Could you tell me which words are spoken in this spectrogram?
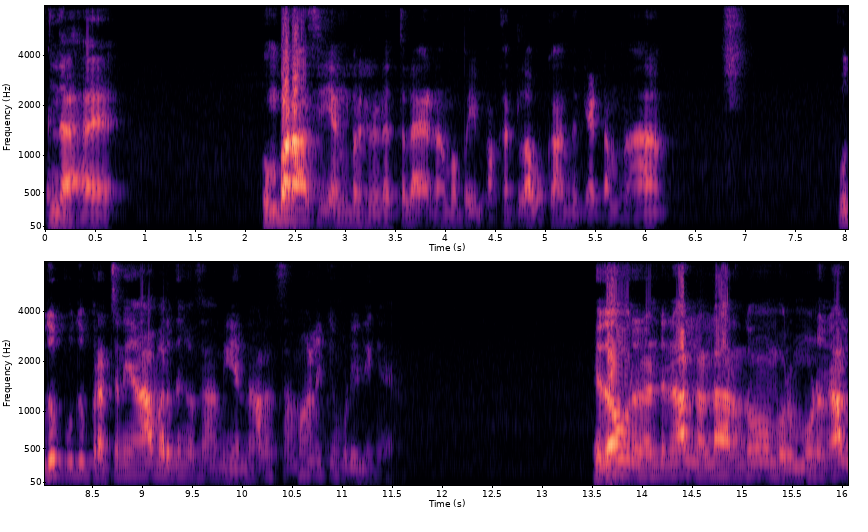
இந்த கும்பராசி அன்பர்களிடத்துல நம்ம போய் பக்கத்துல உட்காந்து கேட்டோம்னா புது புது பிரச்சனையா வருதுங்க சாமி. என்னால சமாளிக்க முடியலைங்க. ஏதோ ஒரு ரெண்டு நாள் நல்லா இருந்தோம் ஒரு மூணு நாள்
